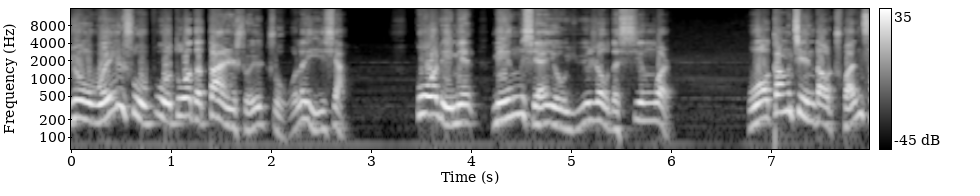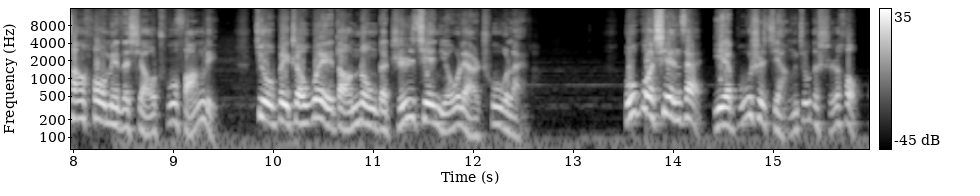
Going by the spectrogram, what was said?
用为数不多的淡水煮了一下，锅里面明显有鱼肉的腥味儿。我刚进到船舱后面的小厨房里，就被这味道弄得直接扭脸出来了。不过现在也不是讲究的时候，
